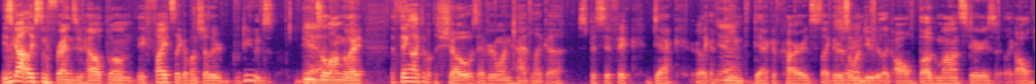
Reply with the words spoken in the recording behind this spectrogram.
he's got like some friends who help him. He fights like a bunch of other dudes dudes Yeah. along the way. The thing I liked about the show is everyone had like a specific deck or like a Yeah. themed deck of cards. Like there was Sure. one dude that like all bug monsters, or, like all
